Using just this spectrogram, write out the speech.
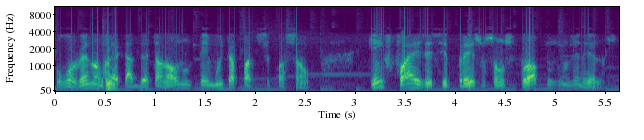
O governo no mercado do etanol não tem muita participação. Quem faz esse preço são os próprios usineiros.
